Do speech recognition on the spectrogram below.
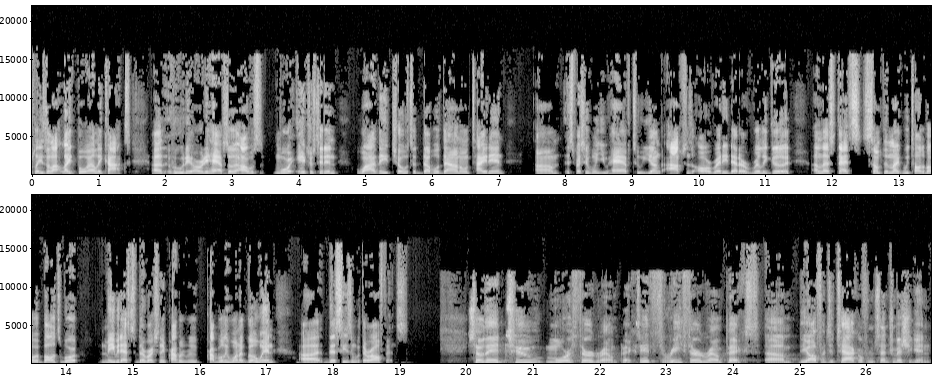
plays a lot like Bo Alie-Cox, uh, who they already have. So I was more interested in why they chose to double down on tight end, um, especially when you have two young options already that are really good. Unless that's something like we talked about with Baltimore, maybe that's the direction they probably probably want to go in uh, this season with their offense. So they had two more third round picks. They had three third round picks. Um, the offensive tackle from Central Michigan,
